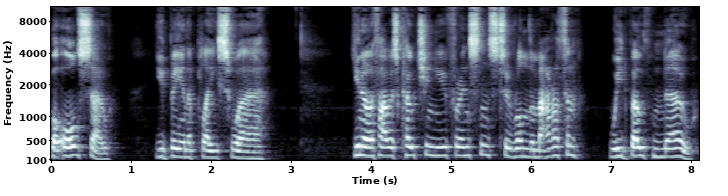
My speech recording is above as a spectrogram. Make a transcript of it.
But also, you'd be in a place where, you know, if I was coaching you, for instance, to run the marathon, we'd both know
